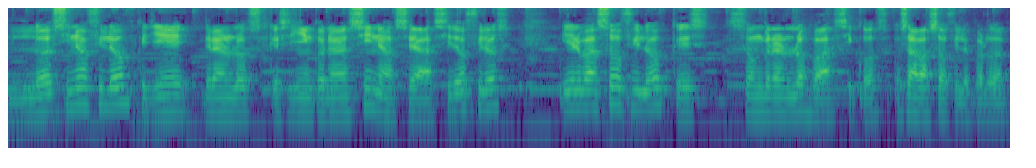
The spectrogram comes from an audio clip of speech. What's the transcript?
Los eosinófilos, que tiene gránulos que se llenan con eosina, o sea, acidófilos, y el basófilo, que son gránulos básicos, o sea, basófilos, perdón.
